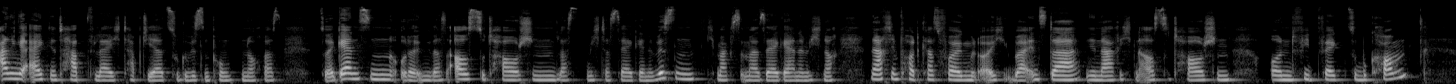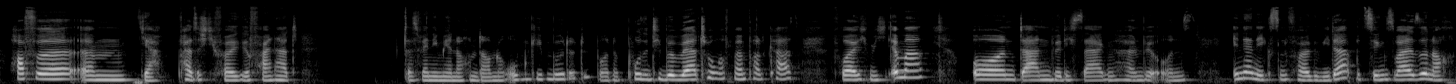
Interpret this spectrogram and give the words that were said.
angeeignet habe. Vielleicht habt ihr ja zu gewissen Punkten noch was zu ergänzen oder irgendwie was auszutauschen. Lasst mich das sehr gerne wissen. Ich mag es immer sehr gerne, mich noch nach den Podcast-Folgen mit euch über Insta in den Nachrichten auszutauschen und Feedback zu bekommen. Hoffe, ähm, ja, falls euch die Folge gefallen hat, dass wenn ihr mir noch einen Daumen nach oben geben würdet, über eine positive Bewertung auf meinem Podcast, freue ich mich immer. Und dann würde ich sagen, hören wir uns in der nächsten Folge wieder, beziehungsweise noch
